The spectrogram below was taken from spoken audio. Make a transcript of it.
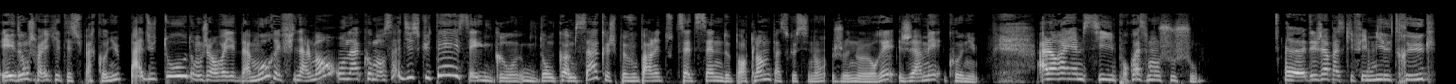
Et donc je voyais qu'il était super connu, pas du tout. Donc j'ai envoyé de l'amour et finalement on a commencé à discuter. C'est donc comme ça que je peux vous parler de toute cette scène de Portland parce que sinon je ne l'aurais jamais connu. Alors IMC, pourquoi c'est mon chouchou? Euh, déjà parce qu'il fait mille trucs.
